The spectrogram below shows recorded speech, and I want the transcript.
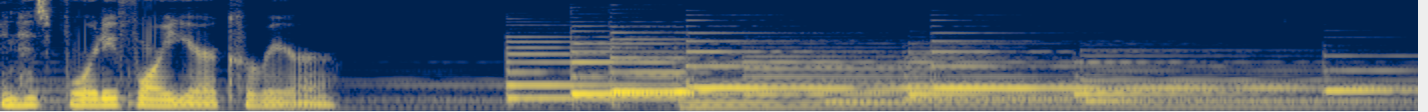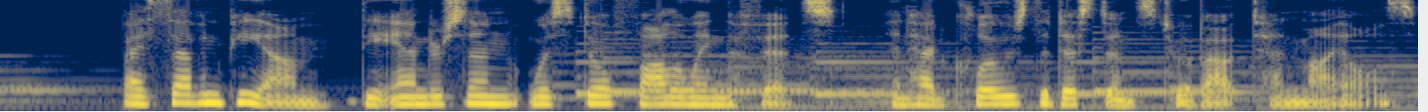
in his 44 year career. By 7 p.m., the Anderson was still following the Fitz and had closed the distance to about 10 miles.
